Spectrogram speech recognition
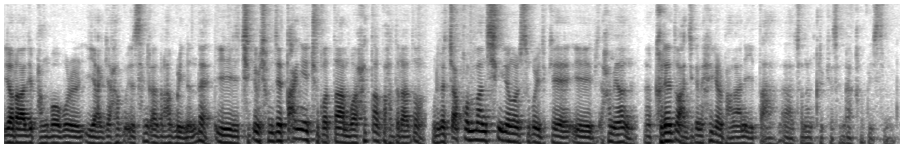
여러 가지 방법을 이야기하고 생각을 하고 있는데 이 지금 현재 땅이 죽었다 뭐 했다고 하더라도 우리가 조금만 신경을 쓰고 이렇게 이 하면 그래도 아직은 해결 방안이 있다. 아, 저는 그렇게 생각하고 있습니다.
